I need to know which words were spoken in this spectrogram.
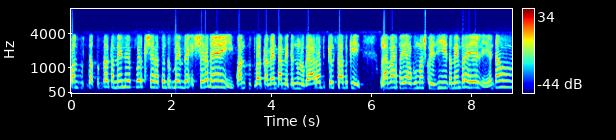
quando Portugal, Portugal também é flor que cheira bem, bem cheira bem. Quando Portugal também está metendo no lugar, é porque ele sabe que lá vai sair algumas coisinhas também para ele. Então,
